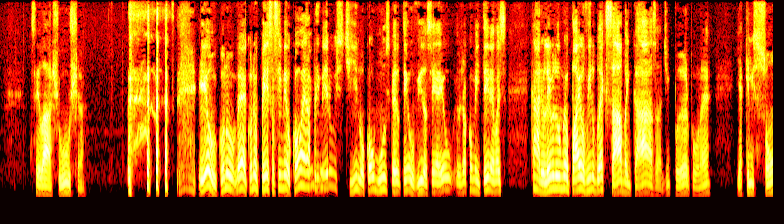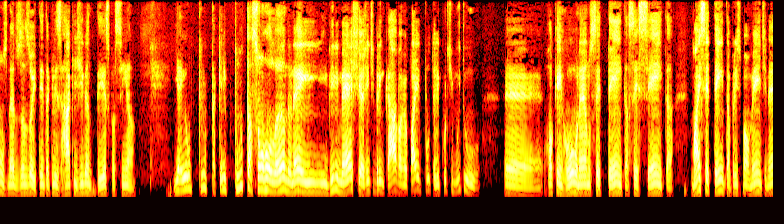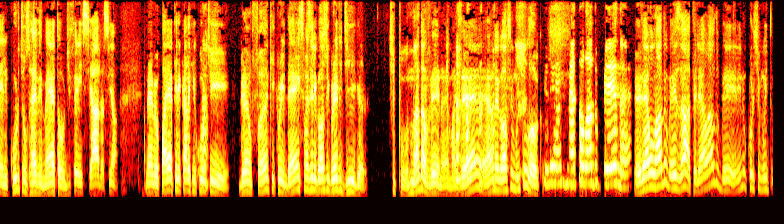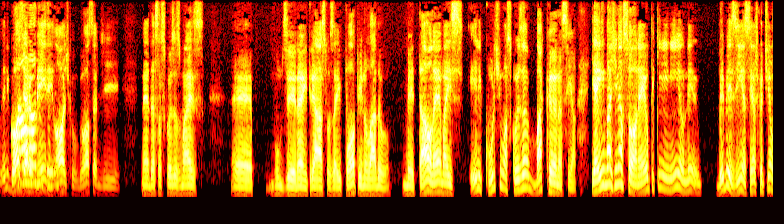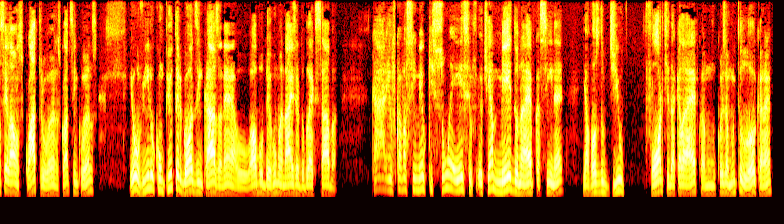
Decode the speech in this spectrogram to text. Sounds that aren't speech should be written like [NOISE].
Sei lá, Xuxa. [LAUGHS] eu, quando, né, quando eu penso assim, meu, qual era o primeiro estilo, qual música eu tenho ouvido, assim, aí eu, eu já comentei, né, mas, cara, eu lembro do meu pai ouvindo Black Sabbath em casa, de Purple, né, e aqueles sons, né, dos anos 80, aqueles hacks gigantescos, assim, ó. E aí eu, puta, aquele puta som rolando, né, e vira e mexe, a gente brincava, meu pai, puta, ele curte muito é, rock and roll, né, anos 70, 60, mais 70 principalmente, né, ele curte uns heavy metal diferenciado, assim, ó. Né, meu pai é aquele cara que curte ah. [LAUGHS] Grand Funk, Creedence, mas ele gosta de Grave Digger. Tipo, nada a ver, né? Mas é, é um negócio muito louco. Ele é metal lado B, né? Ele é o lado B, exato, ele é o lado B. Ele não curte muito. Ele gosta ah, de Iron Maiden, lógico, gosta de né, dessas coisas mais, é, vamos dizer, né, entre aspas, aí, pop no lado metal, né? Mas ele curte umas coisas bacanas, assim, ó. E aí, imagina só, né? Eu pequenininho, né, bebezinho, assim, acho que eu tinha, sei lá, uns 4 anos, 4, 5 anos eu ouvindo Computer Gods em casa, né? O álbum The Humanizer do Black Sabbath. Cara, eu ficava assim, meu, que som é esse? Eu, eu tinha medo na época, assim, né? E a voz do Dio forte daquela época, uma coisa muito louca, né?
